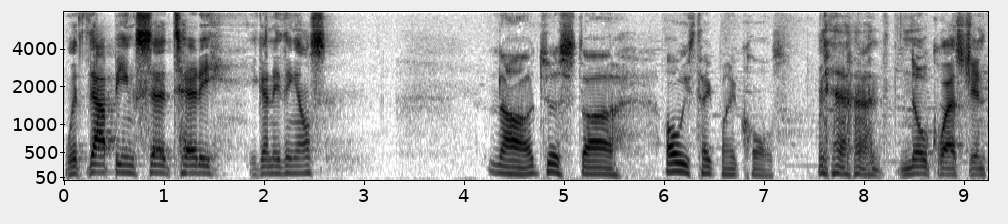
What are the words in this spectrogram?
With that being said, Teddy, you got anything else? No, just uh, always take my calls. no question.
